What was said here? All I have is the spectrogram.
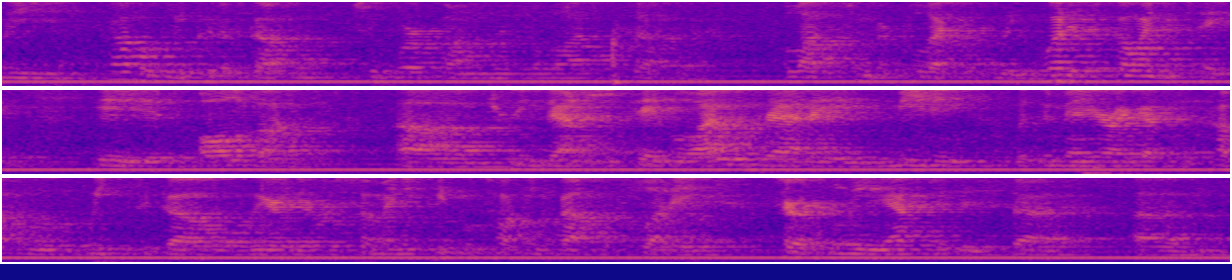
we probably could have gotten to work on this a lot, uh, a lot sooner collectively. What it's going to take is all of us, um, sitting down at the table. I was at a meeting with the mayor, I guess, a couple of weeks ago, where there were so many people talking about the flooding. Certainly after this, uh, um,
